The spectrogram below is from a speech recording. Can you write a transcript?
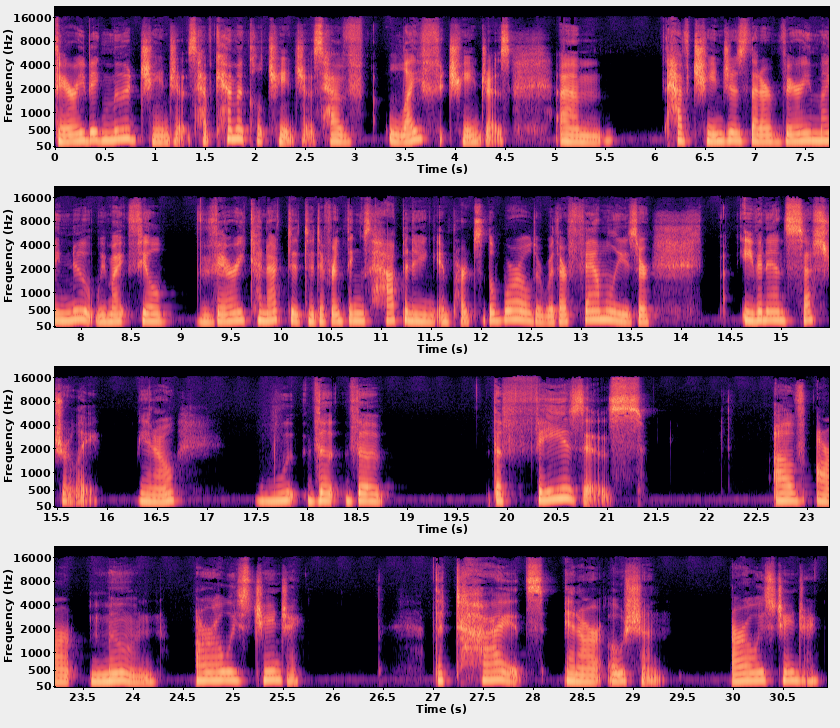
very big mood changes, have chemical changes, have life changes, um, have changes that are very minute. We might feel very connected to different things happening in parts of the world or with our families or even ancestrally you know? The the the phases of our moon are always changing. The tides in our ocean are always changing.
